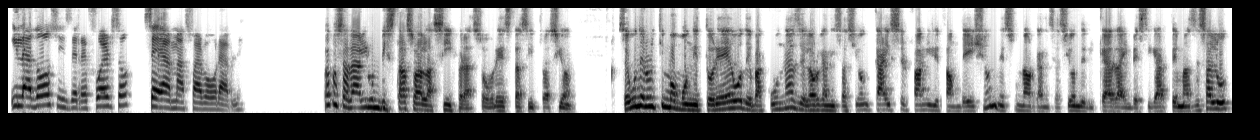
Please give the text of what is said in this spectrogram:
y la dosis de refuerzo sea más favorable. Vamos a darle un vistazo a las cifras sobre esta situación. Según el último monitoreo de vacunas de la organización Kaiser Family Foundation, es una organización dedicada a investigar temas de salud,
